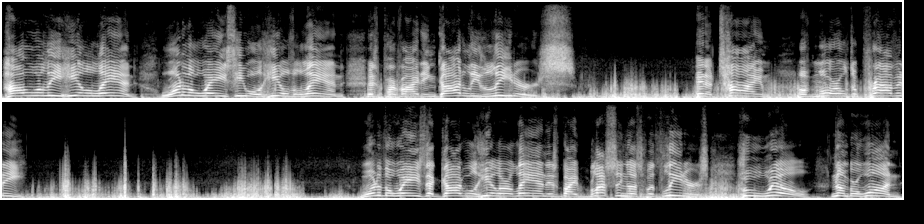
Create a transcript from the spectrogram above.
How will He heal the land? One of the ways He will heal the land is providing godly leaders in a time of moral depravity. One of the ways that God will heal our land is by blessing us with leaders who will, number one,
